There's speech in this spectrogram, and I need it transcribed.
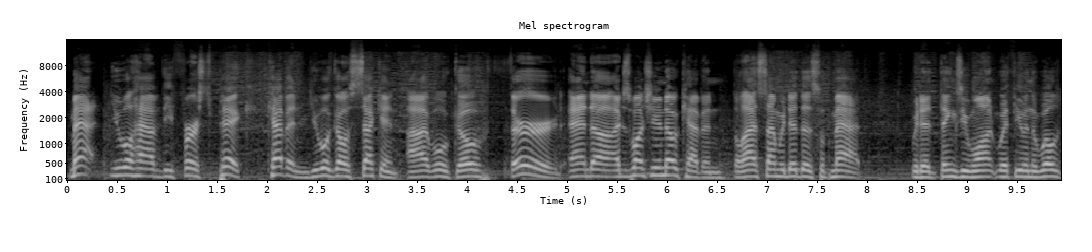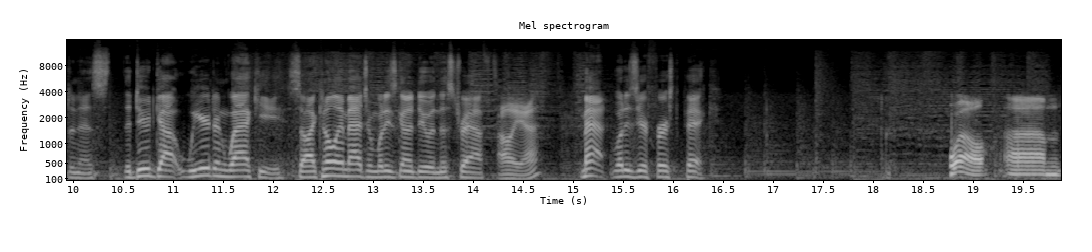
Matt, you will have the first pick. Kevin, you will go second. I will go third. And uh, I just want you to know, Kevin, the last time we did this with Matt, we did Things You Want with You in the Wilderness. The dude got weird and wacky, so I can only imagine what he's going to do in this draft. Oh, yeah? Matt, what is your first pick? Well, um,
